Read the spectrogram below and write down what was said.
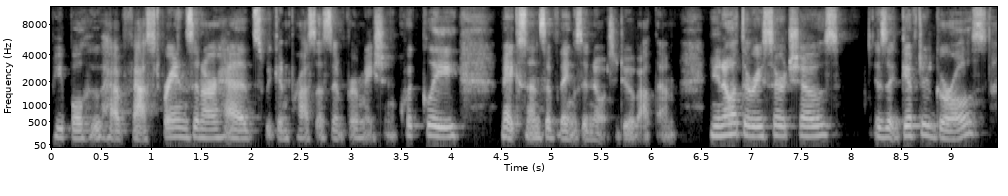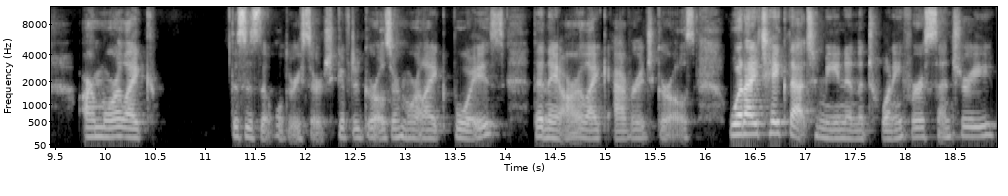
people who have fast brains in our heads. We can process information quickly, make sense of things and know what to do about them. You know what the research shows is that gifted girls are more like this is the old research. Gifted girls are more like boys than they are like average girls. What I take that to mean in the 21st century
